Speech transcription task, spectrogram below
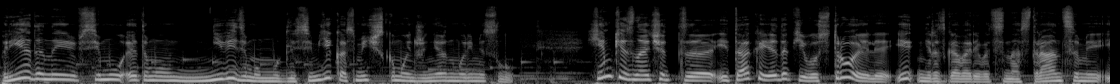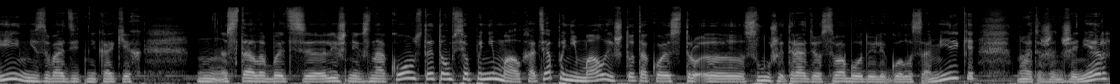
преданный всему этому невидимому для семьи космическому инженерному ремеслу. Химки, значит, э, и так, и эдак его строили. И не разговаривать с иностранцами, и не заводить никаких, стало быть, э, лишних знакомств. Это он все понимал. Хотя понимал и что такое стро- э, слушать радио «Свободу» или «Голос Америки». Но это же инженер.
